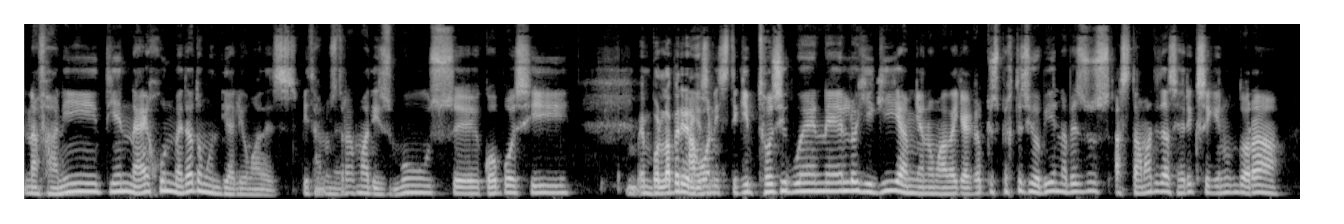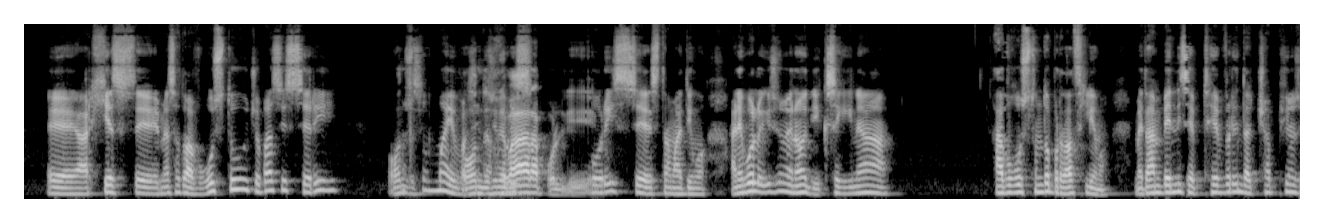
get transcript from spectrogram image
να φανεί τι είναι να έχουν μετά το Μουντιάλ οι ομάδες. Πιθανούς Ναι. τραυματισμούς, ε, κόπωση, Είναι πολλά περιεργής. Αγωνιστική πτώση που είναι λογική για μια ομάδα. Για κάποιους παίχτες οι οποίοι να παίζουν ασταμάτητα σε ρί ξεκινούν τώρα ε, αρχές ε, μέσα του Αυγούστου και πας σε ρί Όντως, στο Μάη βασικά, όντως είναι χωρίς- πάρα πολύ... χωρίς ε, σταματήμο. Αν υπολογίσουμε ότι ξεκινά Αύγουστον το πρωτάθλημα, μετά μπαίνει Σεπτέμβρη τα Champions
